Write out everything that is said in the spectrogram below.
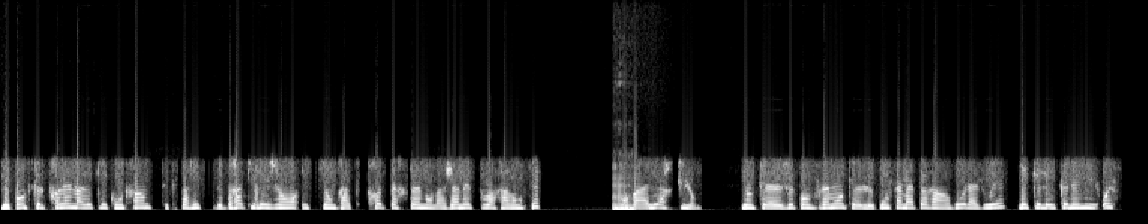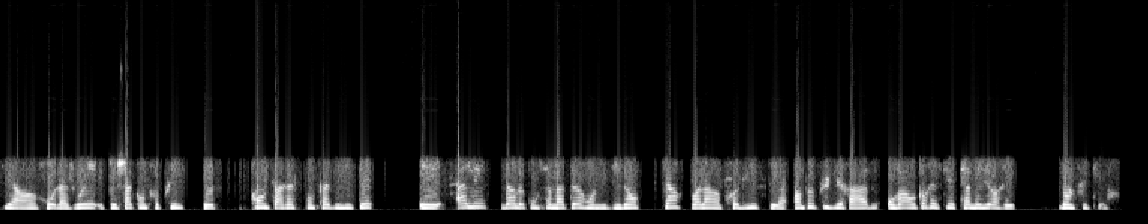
Je pense que le problème avec les contraintes, c'est que ça risque de braquer les gens, et si on braque trop de personnes, on va jamais pouvoir avancer on va aller à reculons. Donc euh, je pense vraiment que le consommateur a un rôle à jouer, mais que l'économie aussi a un rôle à jouer et que chaque entreprise peut prendre sa responsabilité et aller vers le consommateur en lui disant tiens, voilà un produit qui est un peu plus durable, on va encore essayer de s'améliorer dans le futur.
